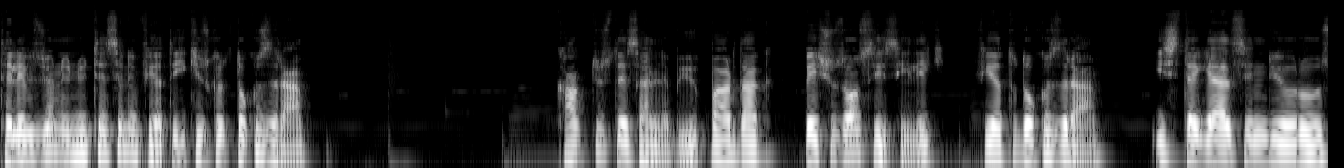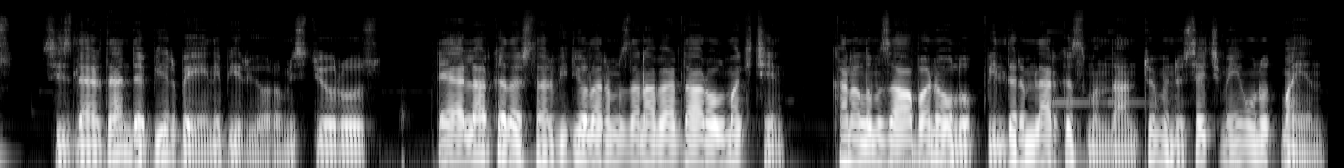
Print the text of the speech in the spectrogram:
Televizyon ünitesinin fiyatı 249 lira. Kaktüs desenli büyük bardak 510 cc'lik fiyatı 9 lira. İste gelsin diyoruz. Sizlerden de bir beğeni bir yorum istiyoruz. Değerli arkadaşlar videolarımızdan haberdar olmak için kanalımıza abone olup bildirimler kısmından tümünü seçmeyi unutmayın.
